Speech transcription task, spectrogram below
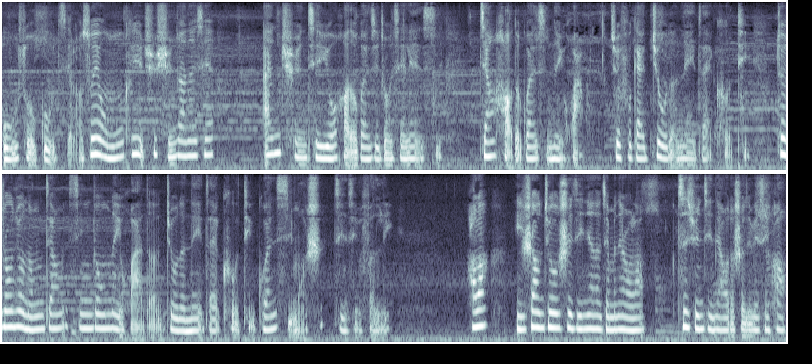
无所顾忌了。所以，我们可以去寻找那些安全且友好的关系中先练习，将好的关系内化，去覆盖旧的内在课题，最终就能将心中内化的旧的内在课题关系模式进行分离。好了，以上就是今天的节目内容了。咨询请加我的设计微信号：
